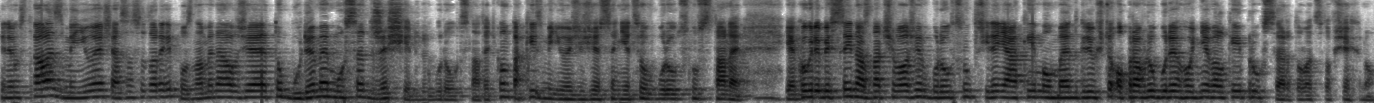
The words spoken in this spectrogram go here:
Ty neustále zmiňuješ, já jsem se tady i poznamenal, že to budeme muset řešit do budoucna. Teď taky zmiňuješ, že se něco v budoucnu stane. Jako kdyby si naznačoval, že v budoucnu přijde nějaký moment, kdy už to opravdu bude hodně velký průser, tohle to všechno.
